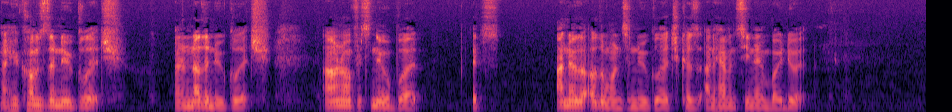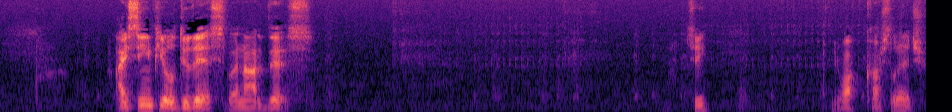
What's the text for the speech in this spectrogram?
Now here comes the new glitch. Another new glitch. I don't know if it's new, but it's. I know the other one's a new glitch because I haven't seen anybody do it. I've seen people do this, but not this. See? You walk across the ledge.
